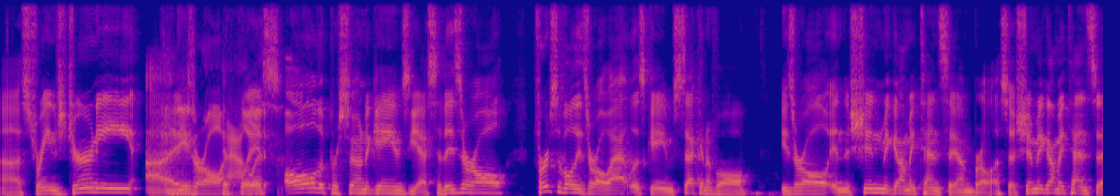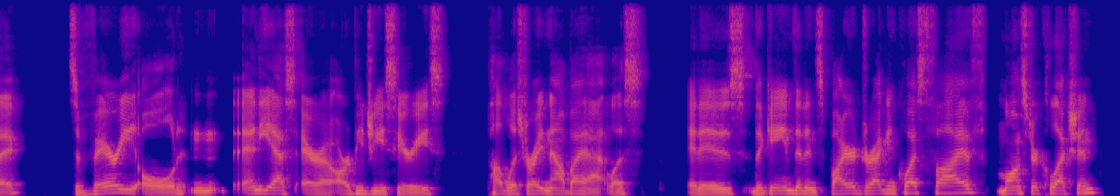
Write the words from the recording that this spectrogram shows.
uh, Strange Journey. I And these are all Atlus? all the Persona games. Yeah, so these are all. First of all, these are all Atlus games. Second of all, these are all in the Shin Megami Tensei umbrella. So Shin Megami Tensei, it's a very old NES era RPG series published right now by Atlus. It is the game that inspired Dragon Quest V Monster Collection,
